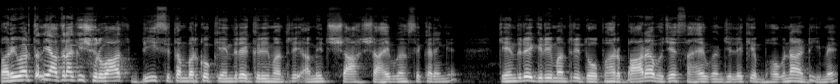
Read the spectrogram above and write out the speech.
परिवर्तन यात्रा की शुरुआत 20 सितंबर को केंद्रीय गृह मंत्री अमित शाह साहिबगंज से करेंगे। केंद्रीय गृह मंत्री दोपहर 12 बजे साहेबगंज ज़िले के भोगनाडीह में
